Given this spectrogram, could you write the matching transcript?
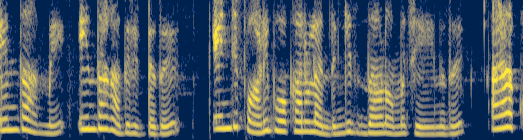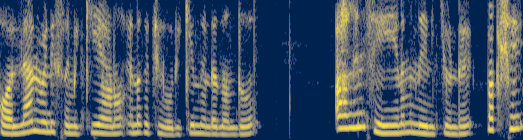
എന്താ അമ്മേ എന്താണ് അതിലിട്ടത്? എന്റെ പണി പോക്കാനുള്ള എന്തെങ്കിലും ഇതാണോ അമ്മ ചെയ്യുന്നത്? അയാളെ കൊല്ലാൻ വേണ്ടി ശ്രമിക്കുകയാണോ? എന്നൊക്കെ ചോദിക്കുന്നുണ്ട് നന്ദു. അങ്ങനെ ചെയ്യണമെന്ന് എനിക്കുണ്ട്. പക്ഷേ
